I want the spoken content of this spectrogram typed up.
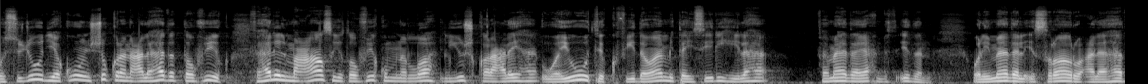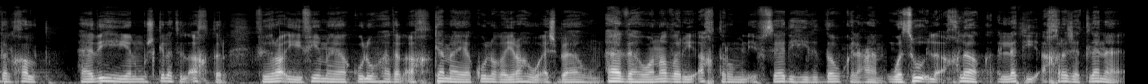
والسجود يكون شكرا على هذا التوفيق فهل المعاصي توفيق من الله ليشكر عليها ويوثق في دوام تيسيره لها؟ فماذا يحدث إذن؟ ولماذا الإصرار على هذا الخلط؟ هذه هي المشكلة الأخطر في رأيي فيما يقوله هذا الأخ كما يقول غيره وأشباههم هذا هو نظري أخطر من إفساده للذوق العام وسوء الأخلاق التي أخرجت لنا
